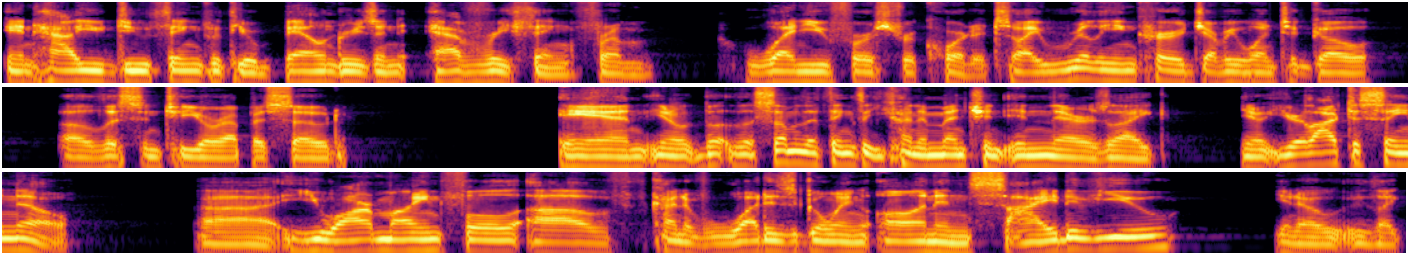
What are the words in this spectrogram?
in how you do things with your boundaries and everything from when you first recorded. So I really encourage everyone to go uh, listen to your episode. And, you know, the, the, some of the things that you kind of mentioned in there is like, you know, you're allowed to say no. Uh, you are mindful of kind of what is going on inside of you, you know, like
